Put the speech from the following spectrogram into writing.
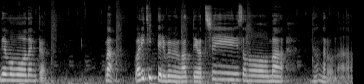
でももうなんかまあ割り切ってる部分はあって私そのまあなんだろうな。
